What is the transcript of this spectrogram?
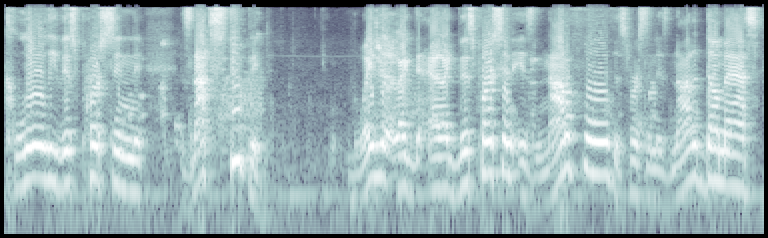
Clearly, this person is not stupid. The way that like like this person is not a fool. This person is not a dumbass.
